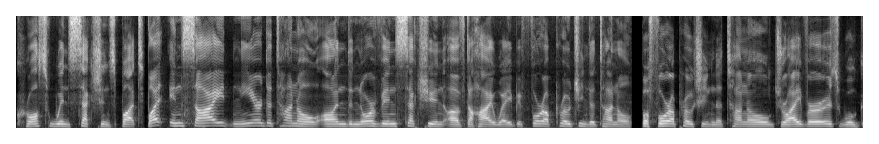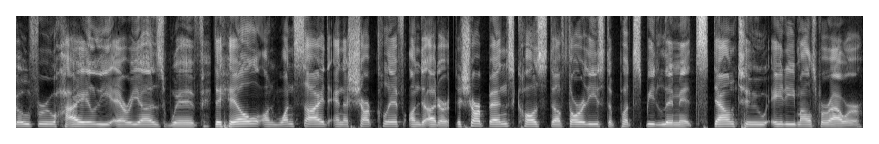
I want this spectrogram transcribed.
crosswind sections, but but inside near the tunnel on the northern section of the highway before approaching the tunnel. Before approaching the tunnel, drivers will go through hilly areas with the hill on one side and a sharp cliff on the other. The sharp bends cause the authorities to put speed limits down to 80 miles per hour.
